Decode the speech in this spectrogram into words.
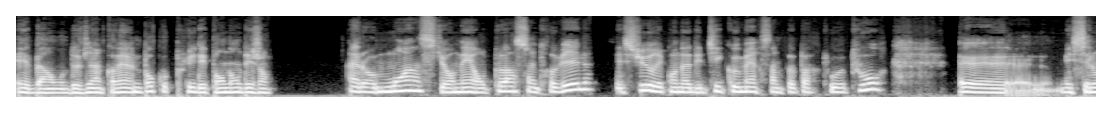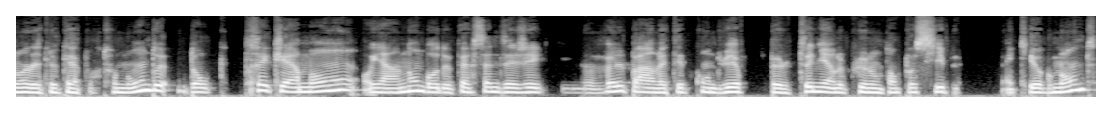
eh ben, on devient quand même beaucoup plus dépendant des gens. Alors, moins si on est en plein centre-ville, c'est sûr, et qu'on a des petits commerces un peu partout autour, euh, mais c'est loin d'être le cas pour tout le monde. Donc, très clairement, il y a un nombre de personnes âgées qui ne veulent pas arrêter de conduire, qui veulent tenir le plus longtemps possible, qui augmente.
